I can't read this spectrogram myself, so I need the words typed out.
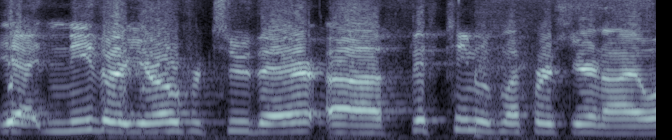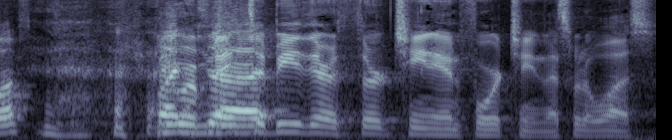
yeah, neither. You're over two there. Uh, 15 was my first year in Iowa. But, You were meant uh, to be there 13 and 14. That's what it was.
